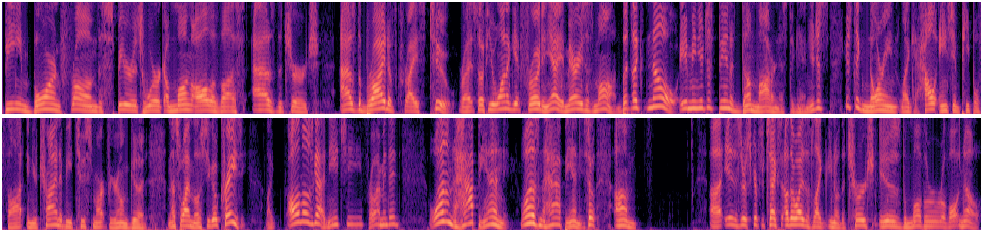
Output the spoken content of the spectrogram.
being born from the Spirit's work among all of us as the church as the bride of Christ too, right? So if you want to get Freudian, yeah, he marries his mom, but like no, I mean you're just being a dumb modernist again. You're just you're just ignoring like how ancient people thought, and you're trying to be too smart for your own good, and that's why most of you go crazy. Like all those guys, Nietzsche, Freud. I mean, they wasn't a happy ending. Wasn't a happy ending. So um, uh, is there scripture text? Otherwise, it's like you know the church is the mother of all. No,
